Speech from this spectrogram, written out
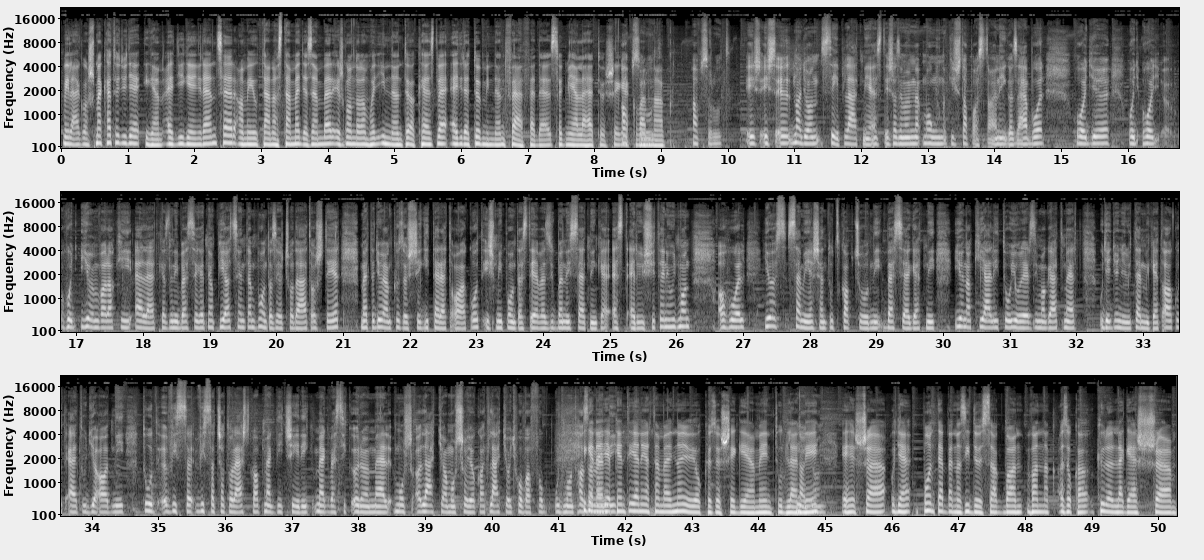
Világos. Meg hát, hogy ugye igen, egy igényrendszer, ami után aztán megy az ember, és gondolom, hogy innentől kezdve egyre több mindent felfedez, hogy milyen lehetőségek Abszolút. vannak. Abszolút. És, és nagyon szép látni ezt, és azért magunknak is tapasztalni igazából, hogy, hogy, hogy, hogy jön valaki, el lehet kezdeni beszélgetni. A piac szerintem pont azért csodálatos tér, mert egy olyan közösségi teret alkot, és mi pont ezt élvezzük benne, és szeretnénk e- ezt erősíteni, úgymond, ahol jössz, személyesen tudsz kapcsolódni, beszélgetni, jön a kiállító, jól érzi magát, mert ugye gyönyörű terméket alkot, el tudja adni, tud vissza, visszacsatolást kap, megdicsérik, megveszik örömmel, mos, látja a mosolyokat, látja, hogy hova fog úgymond hazamenni. Igen, egyébként ilyen értelemben egy nagyon jó közösségi élmény tud lenni, Nagyon. és uh, ugye pont ebben az időszakban vannak azok a különleges uh,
